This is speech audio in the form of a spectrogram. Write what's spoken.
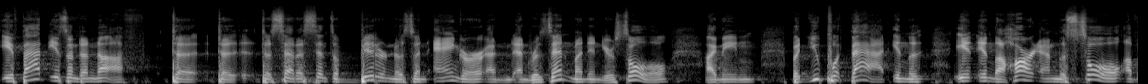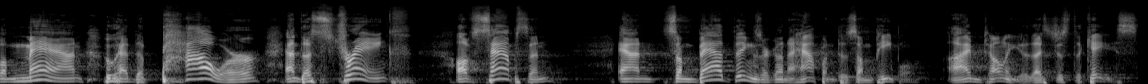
if that isn't enough to, to, to set a sense of bitterness and anger and, and resentment in your soul. I mean, but you put that in the, in, in the heart and the soul of a man who had the power and the strength of Samson, and some bad things are going to happen to some people. I'm telling you, that's just the case.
